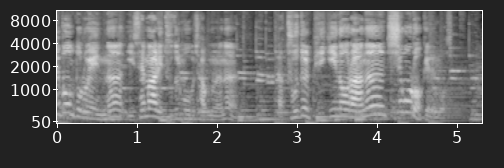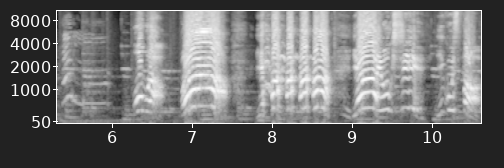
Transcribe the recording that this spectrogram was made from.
1번 도로에 있는 이 세 마리 두들목을 잡으면은, 자, 두들 비기너라는 칭호를 얻게 되는 거죠. 어, 뭐야! 와! 야! 야 역시 이곳이다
